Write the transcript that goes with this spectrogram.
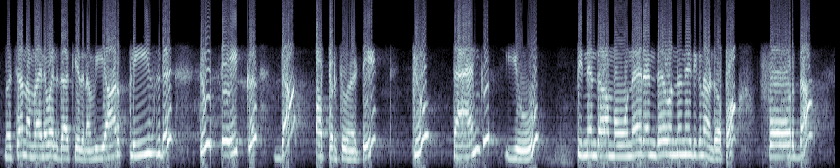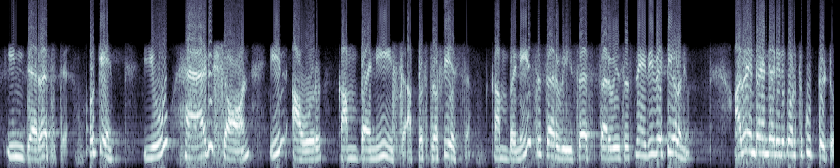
എന്ന് വെച്ചാൽ നമ്മൾ അതിനെ വലുതാക്കി എഴുതണം we are pleased to take the opportunity to thank you പിന്നെന്താ? മൂന്ന് രണ്ട് ഒന്ന് എഴുതിക്കണുണ്ടോ. അപ്പോ for the interest okay you had shown in our companies apostrophe s companies services സർവീസസിന് എഴുതി വെട്ടി കളഞ്ഞു അത് കഴിഞ്ഞിട്ട് അതിന്റെ അടിയിൽ കുറച്ച് കുത്തിട്ടു.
